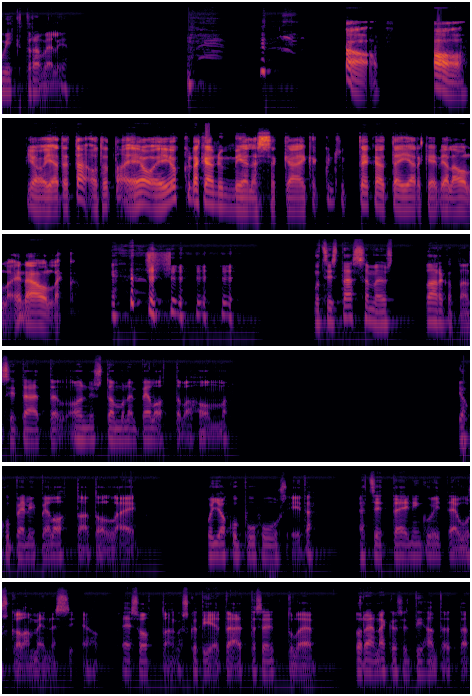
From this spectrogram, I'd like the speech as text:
quick travelia. Joo. Oh. Joo, jätetään, otetaan. Ei ei ole kyllä käynyt mielessäkään, eikä te käy tämän vielä olla, enää ollenkaan. Mutta siis tässä mä just tarkoitan sitä, että on just tommonen pelottava homma. Joku peli pelottaa tolleen, kun joku puhuu siitä. Että sitten ei niinku itse uskalla mennä siihen edes ottaan, koska tietää, että se nyt tulee todennäköisesti ihan tätä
